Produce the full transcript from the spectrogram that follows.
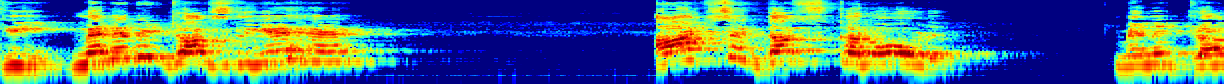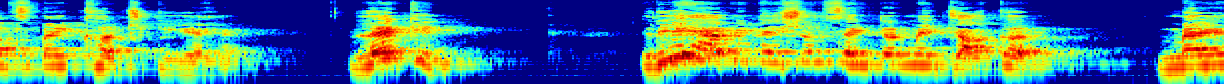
कि मैंने भी ड्रग्स लिए हैं से दस करोड़ मैंने ड्रग्स में खर्च किए हैं। लेकिन रिहेबिटेशन सेंटर में जाकर मैं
